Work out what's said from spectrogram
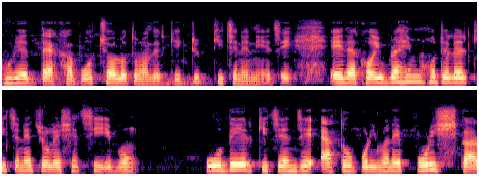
ঘুরে দেখাবো। চলো তোমাদেরকে একটু কিচেনে নিয়ে যাই। এই দেখো, ইব্রাহিম হোটেলের কিচেনে চলে এসেছি এবং ওদের কিচেন যে এত পরিমাণে পরিষ্কার,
